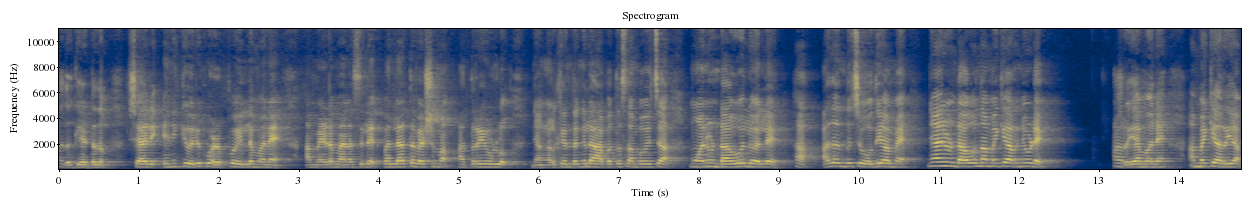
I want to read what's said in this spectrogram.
അത് കേട്ടതും ശരി എനിക്കൊരു കുഴപ്പമില്ല മോനെ. അമ്മയുടെ മനസ്സിൽ വല്ലാത്ത വിഷമം അത്രയേ ഉള്ളൂ. ഞങ്ങൾക്ക് എന്തെങ്കിലും ആപത്ത് സംഭവിച്ചാൽ മോനുണ്ടാവുമല്ലോ അല്ലേ? ഹാ അതെന്ത് ചോദ്യം അമ്മേ? ഞാനുണ്ടാവുമെന്ന് അമ്മയ്ക്ക് അറിഞ്ഞൂടെ? അറിയാം മോനെ. അമ്മയ്ക്ക് അറിയാം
